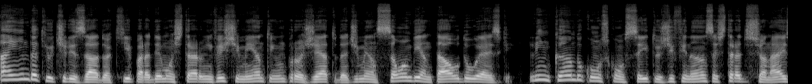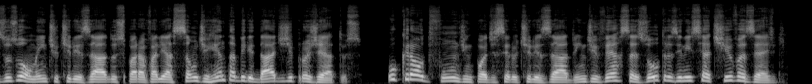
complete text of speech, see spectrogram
Ainda que utilizado aqui para demonstrar o investimento em um projeto da dimensão ambiental do ESG, linkando com os conceitos de finanças tradicionais usualmente utilizados para avaliação de rentabilidade de projetos, o crowdfunding pode ser utilizado em diversas outras iniciativas ESG.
